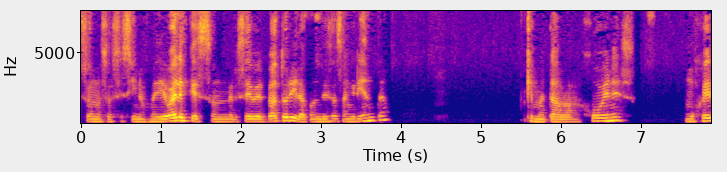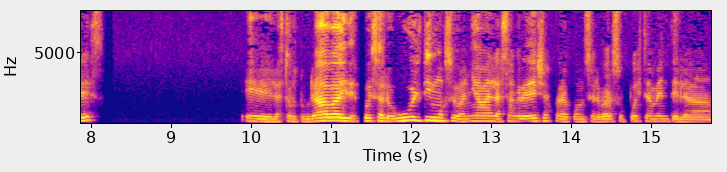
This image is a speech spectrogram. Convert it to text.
son los asesinos medievales, que son Elizabeth Bathory y la condesa sangrienta, que mataba jóvenes, mujeres, eh, las torturaba y después a lo último se bañaba en la sangre de ellas para conservar supuestamente la,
